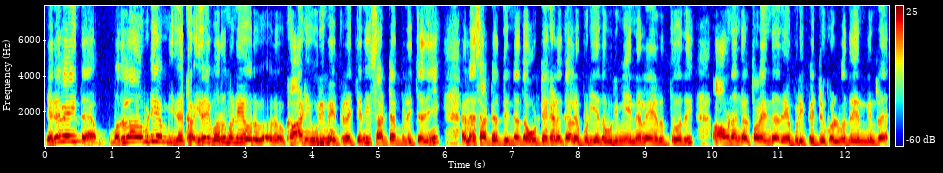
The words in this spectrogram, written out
எனவே இந்த முதலாவடியும் இதை க- இதை வெறுமனே ஒரு ஒரு காணி உரிமை பிரச்சனை சட்ட பிரச்சனை அல்ல சட்டத்தின் அந்த ஓட்டைகளுக்கால் எப்படி அந்த உரிமையை நிலைநிறுத்துவது ஆவணங்கள் தொலைந்ததை எப்படி பெற்றுக்கொள்வது என்கின்ற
